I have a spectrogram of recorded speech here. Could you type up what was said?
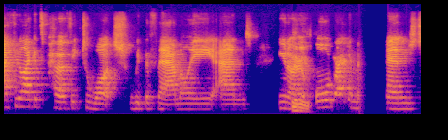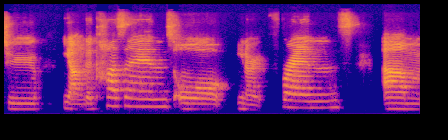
I feel like it's perfect to watch with the family and, you know, or recommend to younger cousins or, you know, friends. Um,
